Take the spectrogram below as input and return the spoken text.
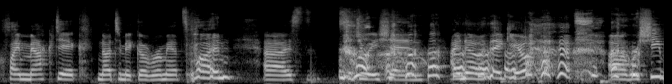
climactic not to make a romance pun uh situation. I know thank you. Uh, where she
